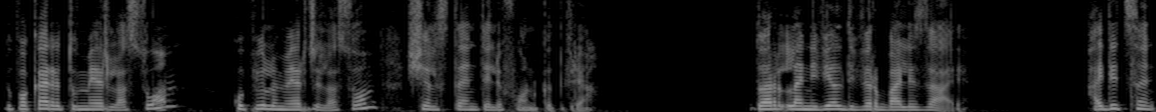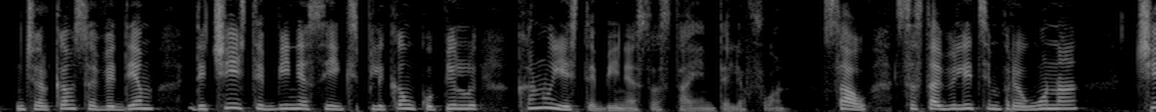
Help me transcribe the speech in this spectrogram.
După care tu mergi la somn, copilul merge la somn și el stă în telefon cât vrea. Doar la nivel de verbalizare. Haideți să încercăm să vedem de ce este bine să explicăm copilului că nu este bine să stai în telefon. Sau să stabiliți împreună ce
